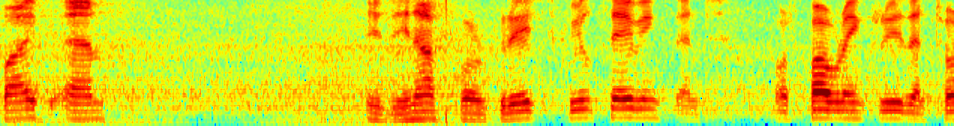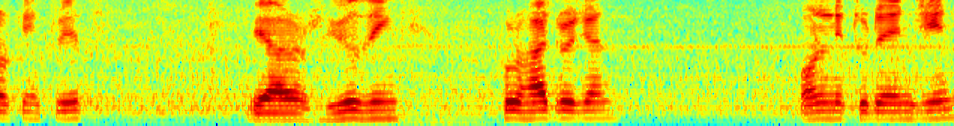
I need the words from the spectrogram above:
5 amps is enough for great fuel savings and horsepower increase and torque increase. We are using pure hydrogen only to the engine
